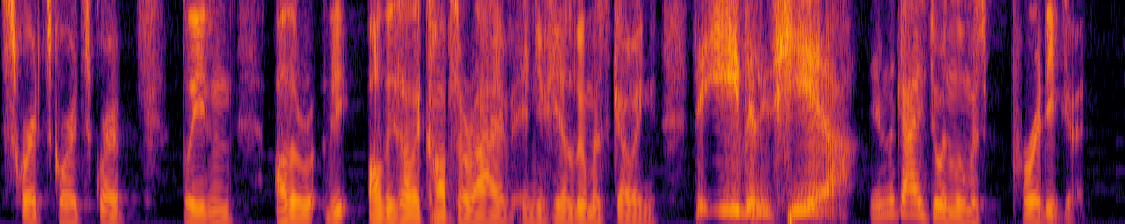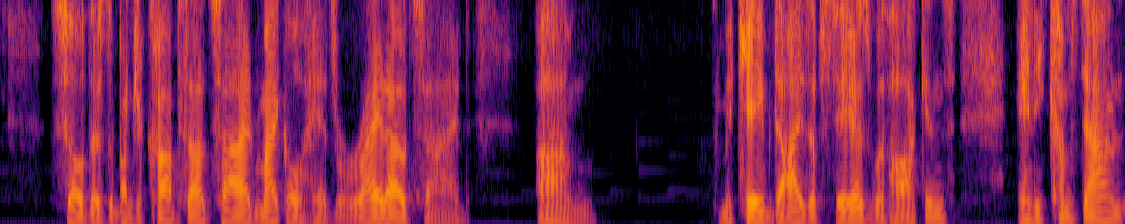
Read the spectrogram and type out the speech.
Squirt, squirt, squirt, bleeding. Other the all these other cops arrive, and you hear Loomis going, "The evil is here," and the guy's doing Loomis pretty good. So there's a bunch of cops outside. Michael heads right outside. Um, McCabe dies upstairs with Hawkins, and he comes down,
